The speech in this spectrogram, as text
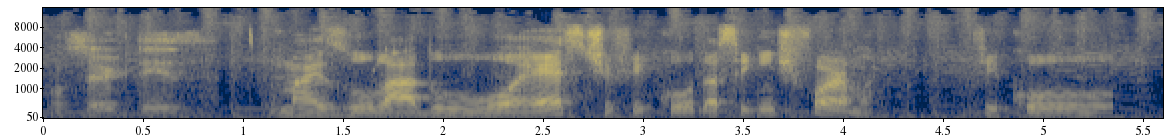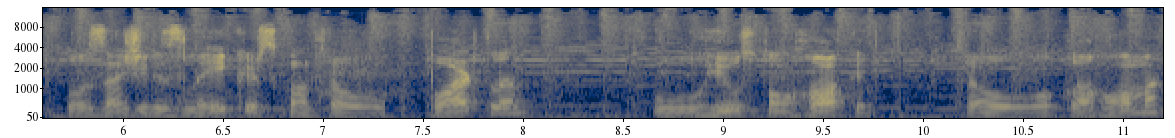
Com certeza. Mas o lado oeste ficou da seguinte forma: ficou Los Angeles Lakers contra o Portland, o Houston Rockets contra o Oklahoma,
